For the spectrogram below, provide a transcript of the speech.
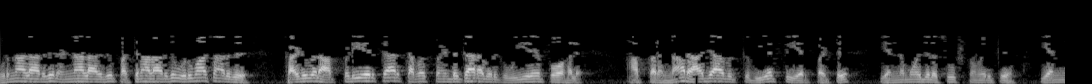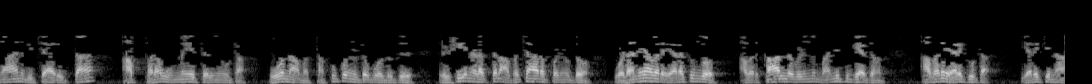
ஒரு நாள் ஆறுது ரெண்டு நாள் ஆறுது பத்து நாள் ஆறுது ஒரு மாசம் ஆறுது. கழுவர் அப்படியே இருக்கார் தபஸ் பண்ணிட்டு இருக்கார் அவருக்கு உயிரே போகல. அப்புறம் தான் ராஜாவுக்கு வியப்பு ஏற்பட்டு என்னமோ இதுல சூக்மம் இருக்கு என்னான்னு விசாரித்தா அப்புறம் உண்மையை தெரிஞ்சு விட்டான் ஓ நாம தப்பு பண்ணிட்டோம் போல் இருக்கு. ரிஷியின் இடத்துல அபச்சாரம் பண்ணிவிட்டோம். உடனே அவரை இறக்குங்கோ. அவர் காலில் விழுந்து மன்னிப்பு கேட்கணும். அவரை இறக்கி விட்டான் இறக்கினா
